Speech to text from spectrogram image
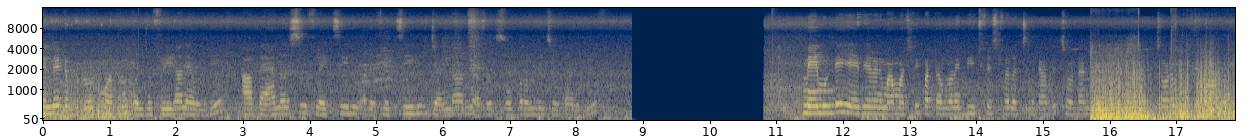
వెళ్ళేటప్పుడు రోడ్ మాత్రం కొంచెం ఫ్రీగానే ఉంది. ఆ బ్యానర్స్ ఫ్లెక్సీలు అదే ఫ్లెక్సీలు జెండాలు అసలు సూపర్ ఉంది చూడడానికి. మేముండే ఏరియాలోని మా మచిలీపట్నంలోనే బీచ్ ఫెస్టివల్ వచ్చింది కాబట్టి చూడడానికి చూడకపోతే బాగుంది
